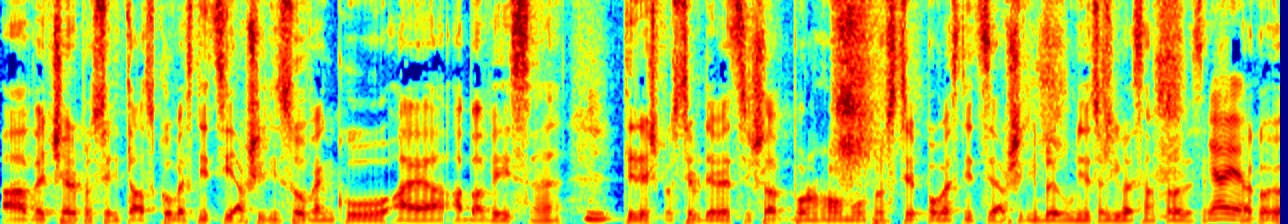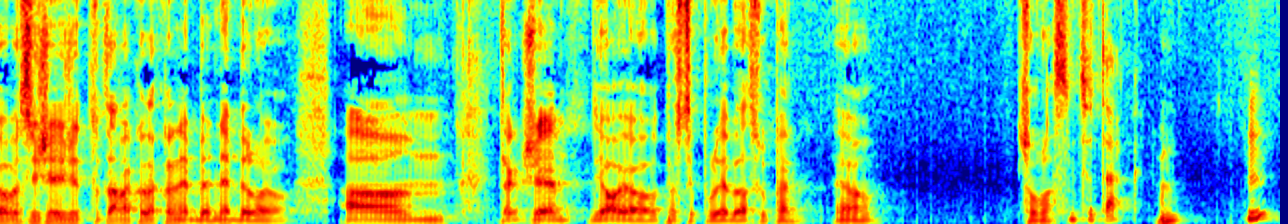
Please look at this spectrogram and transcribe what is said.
a večer prostě italskou vesnicí a všichni jsou venku a, a baví se. Hmm. Ty jdeš prostě v 9 si šla v Bornholmu prostě po vesnici a všichni byli uvnitř a dívali se na televizi. Jo, jo. Jako, jo prostě, že, že to tam jako takhle neby, nebylo, jo. Um, takže jo, jo, prostě půl byla super. Jo. Souhlas. Co tak. Hm? Hm?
